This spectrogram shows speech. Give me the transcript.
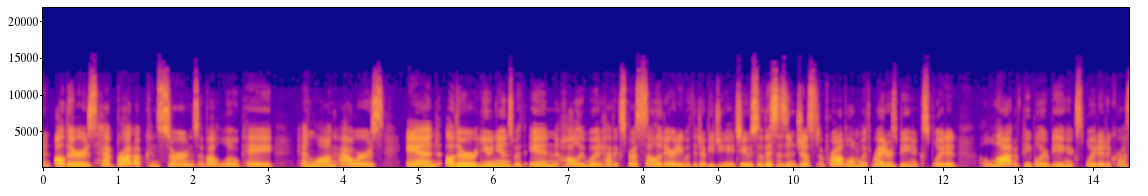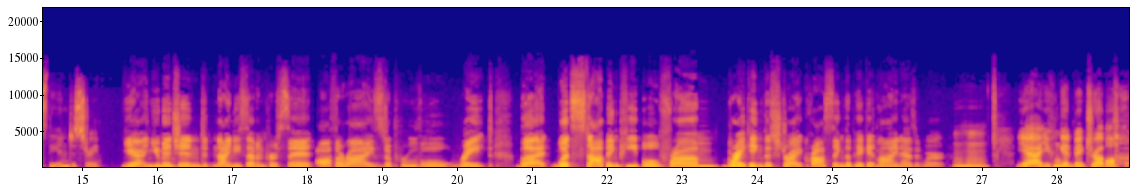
and others have brought up concerns about low pay and long hours. And other unions within Hollywood have expressed solidarity with the WGA too. So this isn't just a problem with writers being exploited. A lot of people are being exploited across the industry. Yeah, and you mentioned 97% authorized approval rate, but what's stopping people from breaking the strike, crossing the picket line, as it were? Mm-hmm. Yeah, you can get in big trouble.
